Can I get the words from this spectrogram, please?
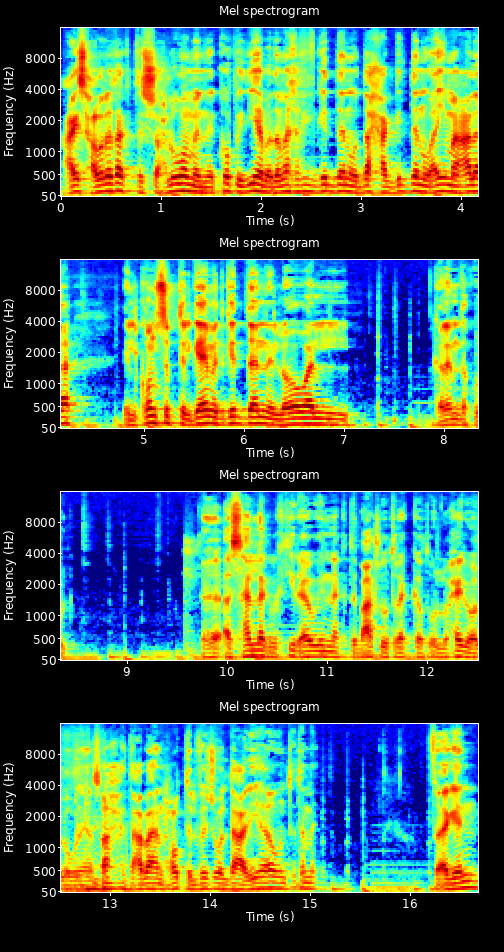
عايز حضرتك تشرح لهم إن ال copy دي هيبقى دمها خفيف جدا وتضحك جدا وقايمة على ال concept الجامد جدا اللي هو ال- الكلام ده كله. أسهل لك بكتير قوي إنك تبعت له track وتقول له حلوة الأغنية صح؟ تعال بقى نحط ال visual ده عليها وأنت تمام. ف again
